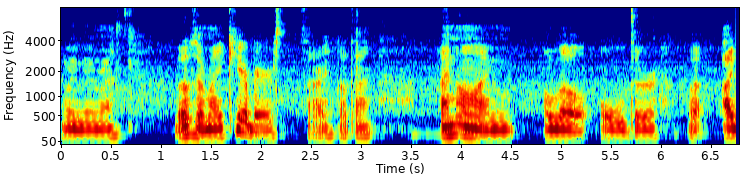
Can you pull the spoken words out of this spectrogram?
waving around. Those are my Care Bears. Sorry about that. I know I'm a little older, but I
